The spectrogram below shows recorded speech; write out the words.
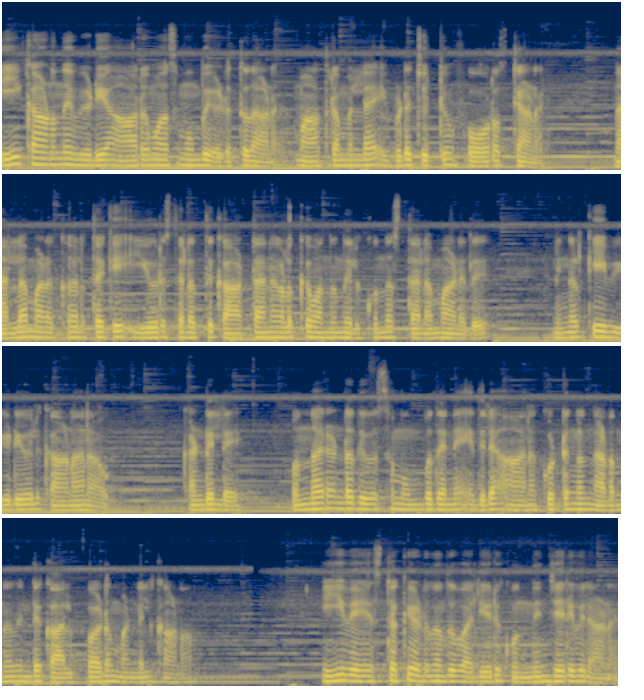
ഈ കാണുന്ന വീഡിയോ ആറുമാസം മുമ്പ് എടുത്തതാണ് മാത്രമല്ല ഇവിടെ ചുറ്റും ഫോറസ്റ്റ് ആണ് നല്ല മഴക്കാലത്തൊക്കെ ഈ ഒരു സ്ഥലത്ത് കാട്ടാനകളൊക്കെ വന്ന് നിൽക്കുന്ന സ്ഥലമാണിത്. നിങ്ങൾക്ക് ഈ വീഡിയോയിൽ കാണാനാവും. കണ്ടില്ലേ? ഒന്നോ രണ്ടോ ദിവസം മുമ്പ് തന്നെ ഇതിലെ ആനക്കൂട്ടങ്ങൾ നടന്നതിന്റെ കാൽപ്പാട് മണ്ണിൽ കാണാം. ഈ വേസ്റ്റൊക്കെ ഇടുന്നത് വലിയൊരു കുന്നിൻ ചെരുവിലാണ്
